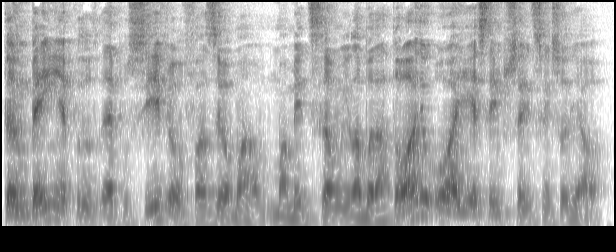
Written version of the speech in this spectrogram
também é, é possível fazer uma, uma medição em laboratório ou aí é 100% sensorial?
